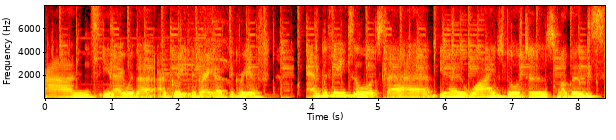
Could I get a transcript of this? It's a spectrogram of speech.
and you know, with a, a great a greater degree of empathy towards their you know wives, daughters, mothers,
